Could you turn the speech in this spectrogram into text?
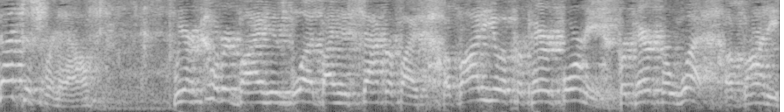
not just for now. We are covered by His blood, by His sacrifice. A body you have prepared for me. Prepared for what? A body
